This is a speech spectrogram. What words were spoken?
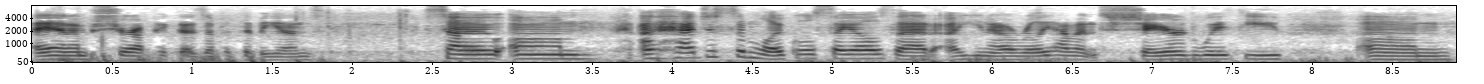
And I'm sure I picked those up at the bins. So, um, I had just some local sales that, I, you know, really haven't shared with you. Um,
